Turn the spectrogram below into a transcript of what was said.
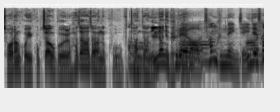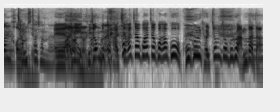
저랑 거의 곡 작업을 하자 하자 하는 그부터 어. 한지한 1년이 됐고 그래요. 아. 선 근네 이제 이제 아, 선 네. 거의 잠수. 타셨나요? 예, 아니, 아니, 아니, 아니, 그. 전부터 같이 하자고 하자고 하고 곡을 결정적으로 안 받아.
